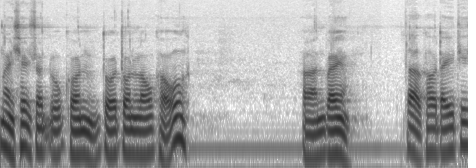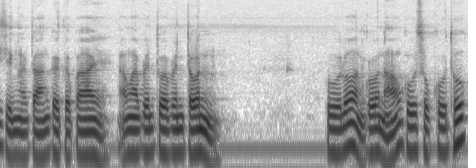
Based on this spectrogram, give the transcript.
ไม่ใช่สัตว์บุคคลตัวตนเราเขา ผ่านไป ถ้าเขาใดที่สิ่งต่างๆ เกิดกับกาย เอามาเป็นตัวเป็นตน กูร้อนกูหนาวกูสุขกูทุกข์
